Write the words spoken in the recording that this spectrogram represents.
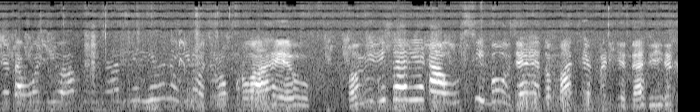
જતા ઓલિયો આપણી નારિયેળી ને હીરો છોકરો આ એવું. અમે વિચારીએ કે આ ઉસી બહુ જાય તો માથે પડીએ નારિયેળ.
